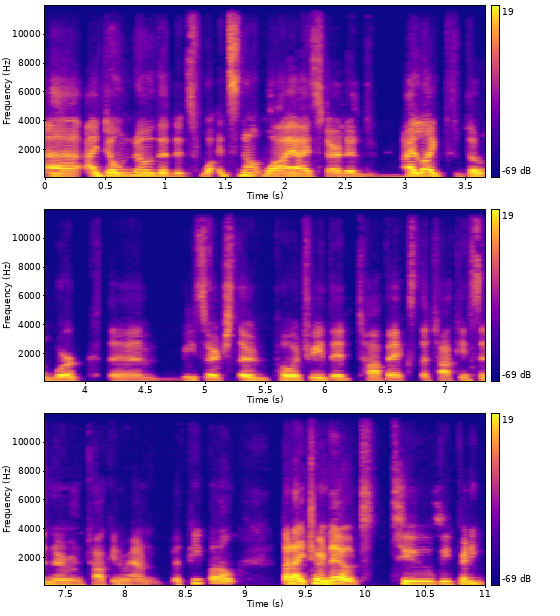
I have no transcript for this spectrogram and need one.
uh, I don't know that it's it's not why I started. I liked the work, the research, the poetry, the topics, the talking, sitting around talking around with people. But I turned out to be pretty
